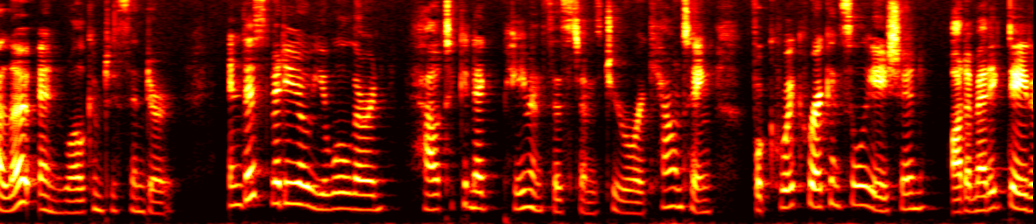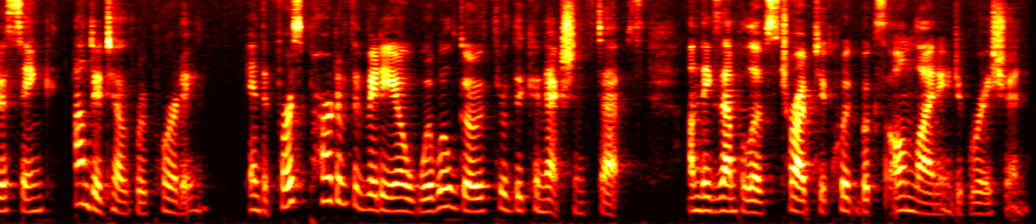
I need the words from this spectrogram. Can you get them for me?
Hello and welcome to Synder. In this video, you will learn how to connect payment systems to your accounting for quick reconciliation, automatic data sync, and detailed reporting. In the first part of the video, we will go through the connection steps on the example of Stripe to QuickBooks Online integration.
